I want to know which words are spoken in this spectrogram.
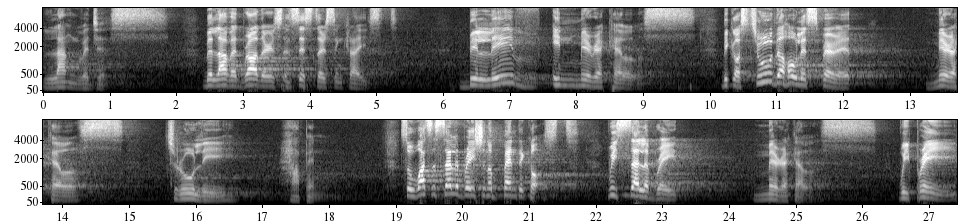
languages. Beloved brothers and sisters in Christ, believe in miracles because through the Holy Spirit, miracles truly happen. So, what's the celebration of Pentecost? We celebrate miracles. We pray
